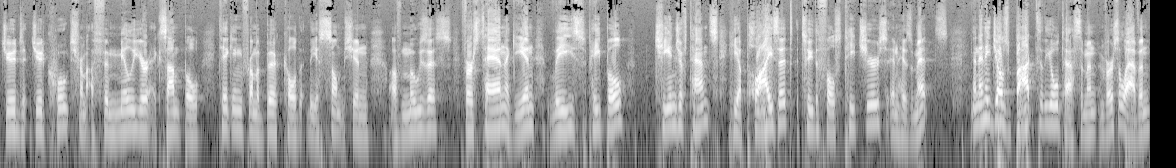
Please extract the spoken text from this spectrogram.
Jude, Jude quotes from a familiar example taking from a book called The Assumption of Moses. Verse 10, again, these people, change of tense. He applies it to the false teachers in his midst. And then he jumps back to the Old Testament in verse 11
